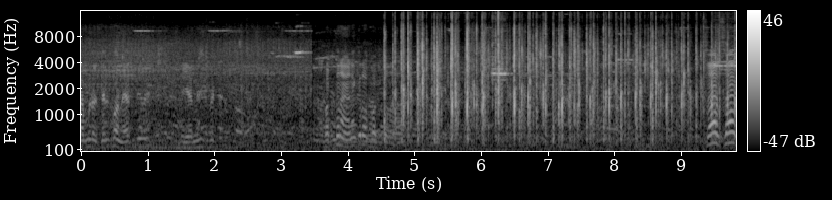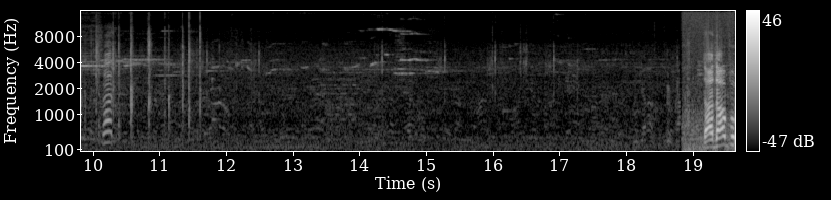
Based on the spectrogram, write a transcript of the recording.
తమ్ముడు టెలిఫోన్ ఎస్టీవీ ఇవన్నీ పెట్టు భక్తన? వెనక్కి రా భక్తన? సార్ సార్ సార్. దాదాపు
